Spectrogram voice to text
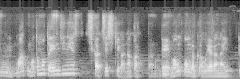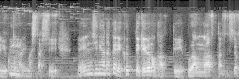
う、うん、ま、もともとエンジニアしか知識がなかったので、うん、まあ、音楽はもうやらないということになりましたし、うん、エンジニアだけで食っていけるのかっていう不安があったんですよ。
